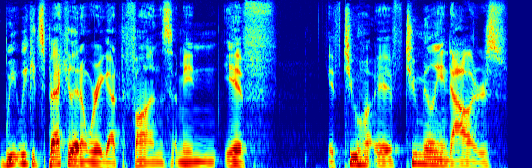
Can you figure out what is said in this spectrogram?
we, we could speculate on where he got the funds. I mean, if if two if two million dollars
